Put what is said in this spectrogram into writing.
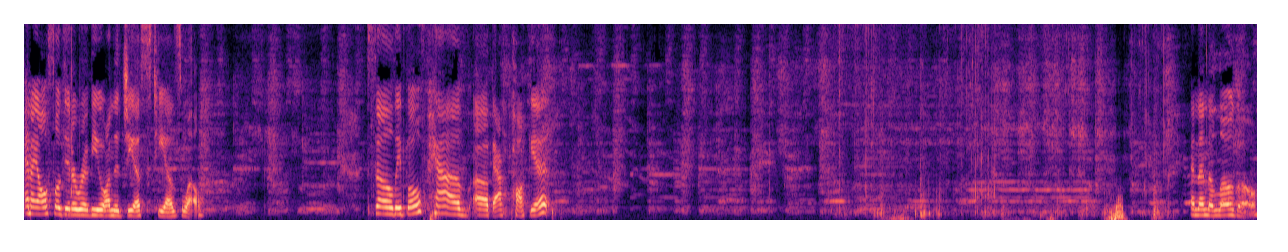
And I also did a review on the GST as well. So they both have a back pocket. And then the logo.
